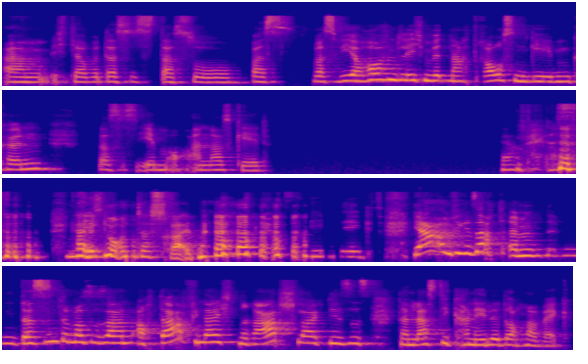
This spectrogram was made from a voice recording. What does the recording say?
ähm, ich glaube, das ist das so, was, was wir hoffentlich mit nach draußen geben können, dass es eben auch anders geht. Ja, das kann ich nur unterschreiben. ja, und wie gesagt, ähm, das sind immer so Sachen, auch da vielleicht ein Ratschlag, dieses, dann lass die Kanäle doch mal weg.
